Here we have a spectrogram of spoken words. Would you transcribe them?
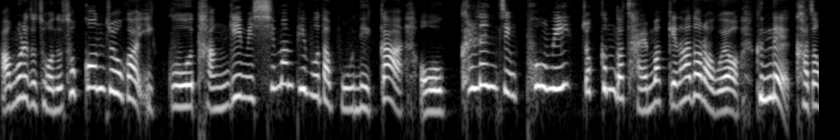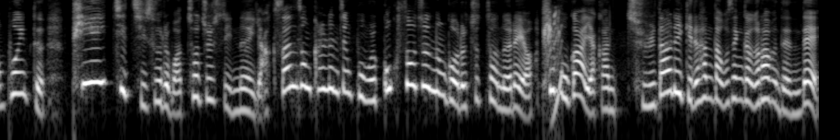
아무래도 저는 속건조가 있고 당김이 심한 피부다 보니까 어, 클렌징 폼이 조금 더 잘 맞긴 하더라고요. 근데 가장 포인트 pH 지수를 맞춰줄 수 있는 약산성 클렌징 폼을 꼭 써주는 거를 추천을 해요. 피부가 약간 줄다리기를 한다고 생각을 하면 되는데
